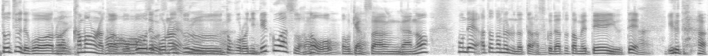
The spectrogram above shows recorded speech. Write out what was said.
途中でこうあの、はい。釜の中をこう棒でこなするところに出くわすわの、おお客さんがの、ほんで温めるんだったらあそこで温めて言うて、はい。言うたら、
